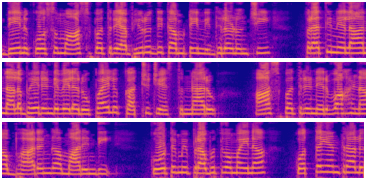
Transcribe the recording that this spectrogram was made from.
దీనికోసం ఆసుపత్రి అభివృద్ధి కమిటీ నిధుల నుంచి ప్రతి నెల నలభై రెండు వేల రూపాయలు ఖర్చు చేస్తున్నారు. ఆసుపత్రి నిర్వహణ భారంగా మారింది. కూటమి ప్రభుత్వమైన కొత్త యంత్రాలు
